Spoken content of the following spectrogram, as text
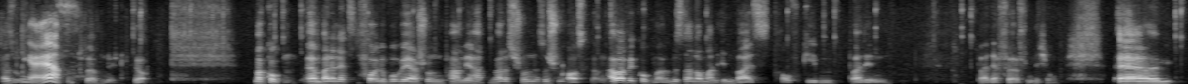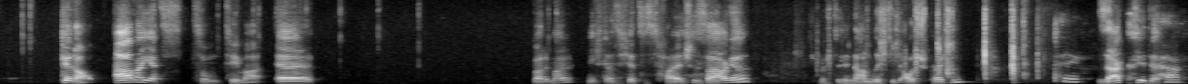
Also, ja, ja. veröffentlicht, ja. Mal gucken. Ähm, bei der letzten Folge, wo wir ja schon ein paar mehr hatten, war das schon, ist es schon rausgegangen. Aber wir gucken mal. Wir müssen da nochmal einen Hinweis drauf geben bei, den, bei der Veröffentlichung. Ähm, genau. Aber jetzt zum Thema. Äh, warte mal, nicht, dass ich jetzt das Falsche sage. Ich möchte den Namen richtig aussprechen. Tick, Sagt dir der. Tack,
